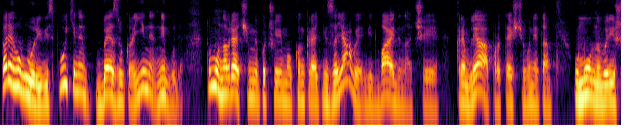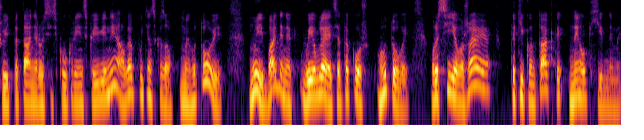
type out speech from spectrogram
переговорів із Путіним без України не буде. Тому навряд чи ми почуємо конкретні заяви від Байдена чи Кремля про те, що вони там умовно вирішують питання російсько-української війни, але Путін сказав, ми готові. Ну і Байден, як виявляється, також готовий. Росія вважає такі контакти необхідними.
